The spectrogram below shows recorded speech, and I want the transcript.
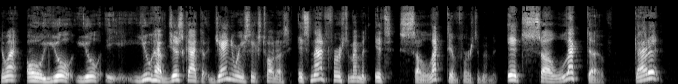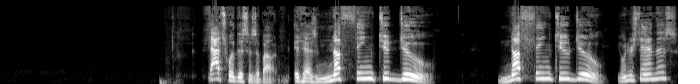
You know what? Oh, you'll you'll you have just got the January 6th taught us it's not First Amendment, it's selective First Amendment. It's selective. Got it? That's what this is about. It has nothing to do, nothing to do. You understand this?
